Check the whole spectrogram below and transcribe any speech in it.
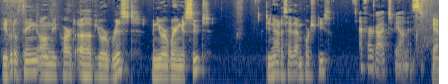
the little thing on the part of your wrist when you are wearing a suit. Do you know how to say that in Portuguese? I forgot, to be honest. Yeah.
